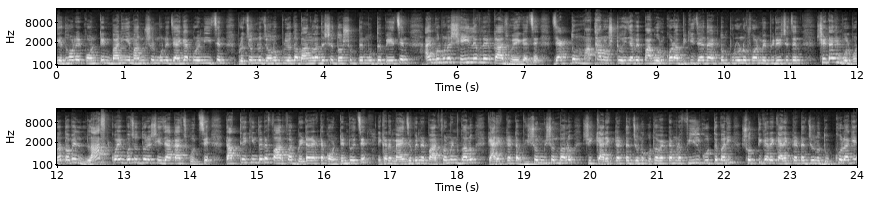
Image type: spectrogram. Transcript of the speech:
যে ধরনের কন্টেন্ট বানিয়ে মানুষের মনে জায়গা করে নিয়েছেন, প্রচণ্ড জনপ্রিয়তা বাংলাদেশের দর্শকদের মধ্যে পেয়েছেন, আমি বলব না সেই লেভেলের কাজ হয়ে গেছে যে একদম মাথা নষ্ট হয়ে যাবে পাগল করা বিকি জাহেদ একদম পুরনো ফর্মে ফিরে এসেছেন, সেটা আমি বলব না। তবে লাস্ট কয়েক বছর ধরে সে যা কাজ করছে, তার থেকে কিন্তু এটা ফার ফার বেটার একটা কন্টেন্ট হয়েছে। এখানে ম্যাজেবিনের পারফরমেন্স ভালো ক্যারেক্টারটা ভীষণ ভীষণ ভালো। সেই ক্যারেক্টারটার জন্য কোথাও একটা আমরা ফিল করতে পারি, সত্যিকারের ক্যারেক্টারটার জন্য দুঃখ লাগে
